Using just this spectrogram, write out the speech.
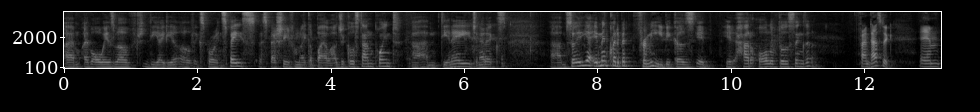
Um, I've always loved the idea of exploring space, especially from like a biological standpoint, um, DNA, genetics. Um, so yeah, it meant quite a bit for me because it it had all of those things in it. Fantastic. Um,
